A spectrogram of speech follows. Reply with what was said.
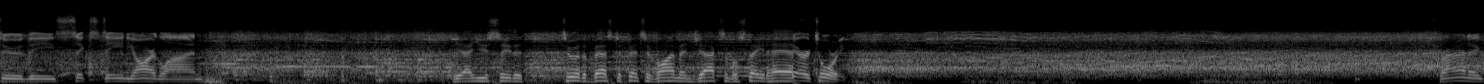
to the 16-yard line. Yeah, you see the two of the best defensive linemen Jacksonville State had. Territory. Trying to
